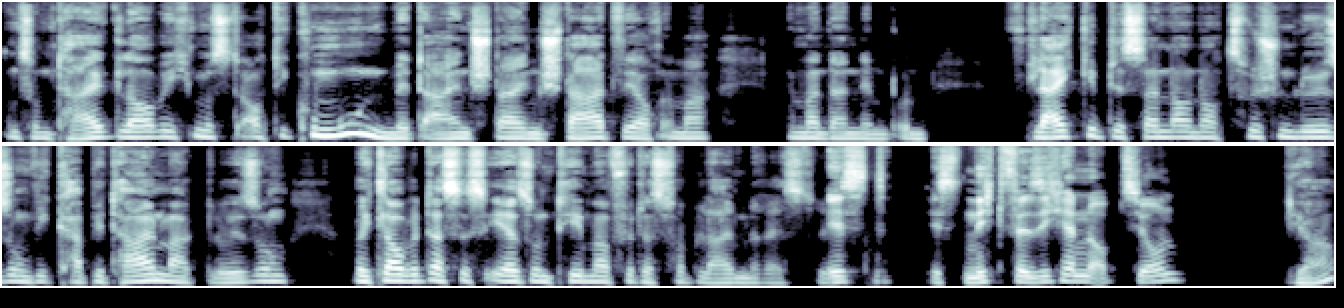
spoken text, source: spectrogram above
Und zum Teil, glaube ich, müsste auch die Kommunen mit einsteigen, Staat, wie auch immer, wenn man dann nimmt. Und Vielleicht gibt es dann auch noch Zwischenlösungen wie Kapitalmarktlösungen. Aber ich glaube, das ist eher so ein Thema für das verbleibende Rest. Ist, ist nicht versichern eine Option? Ja.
